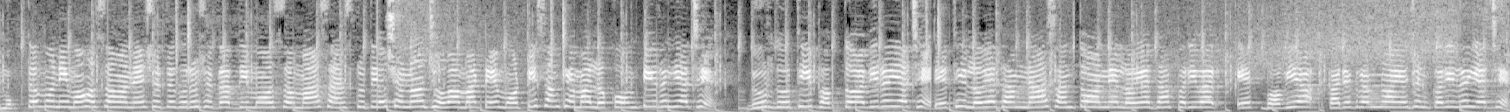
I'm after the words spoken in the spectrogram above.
મુક્તમુનિ મહોત્સવ અને શતગુરુ શતાબ્દી મહોત્સવમાં સાંસ્કૃતિક દર્શનો જોવા માટે મોટી સંખ્યામાં લોકો ઉમટી રહ્યા છે. દૂર દૂરથી ભક્તો આવી રહ્યા છે. તેથી લોયાધામના સંતો અને લોયાધામ પરિવાર એક ભવ્ય કાર્યક્રમનું આયોજન કરી રહ્યા છે.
